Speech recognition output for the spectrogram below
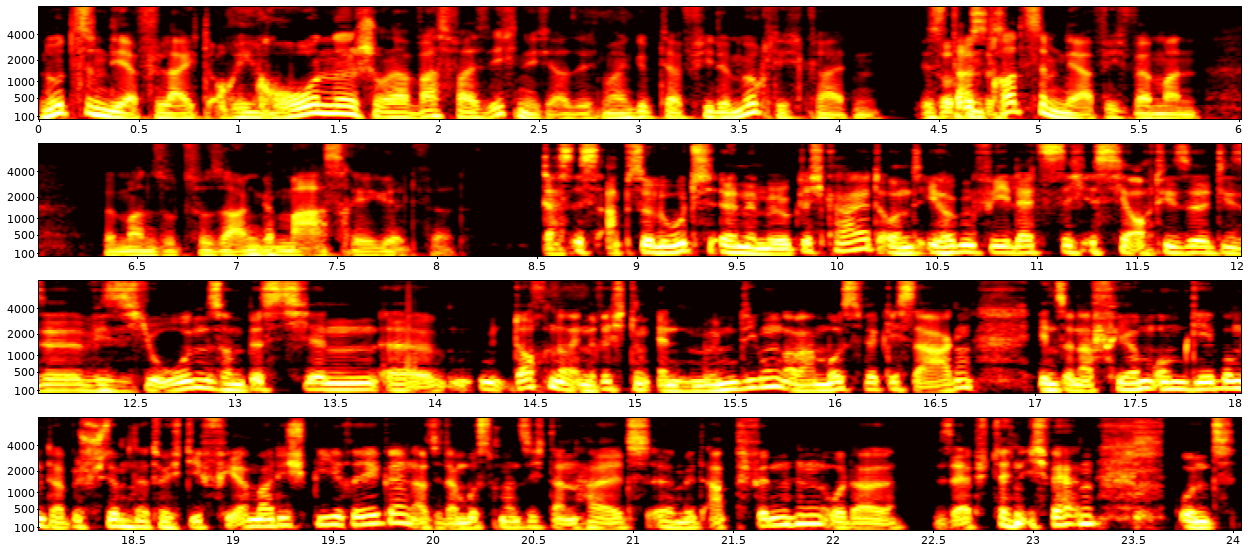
nutzen die ja vielleicht auch ironisch oder was weiß ich nicht. Also ich meine, gibt ja viele Möglichkeiten. Ist so dann ist trotzdem nervig, wenn man, wenn man sozusagen gemaßregelt wird. Das ist absolut äh, eine Möglichkeit. Und irgendwie letztlich ist ja auch diese, diese Vision so ein bisschen äh, doch nur in Richtung Entmündigung, aber man muss wirklich sagen, in so einer Firmenumgebung, da bestimmt natürlich die Firma die Spielregeln, also da muss man sich dann halt äh, mit abfinden oder selbstständig werden. Und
